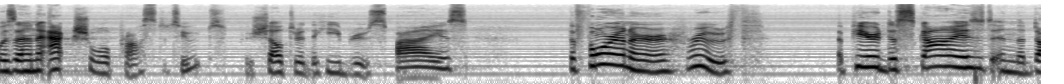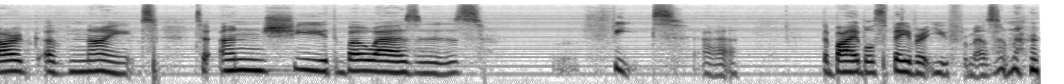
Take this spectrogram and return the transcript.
was an actual prostitute who sheltered the Hebrew spies. The foreigner, Ruth, appeared disguised in the dark of night to unsheath Boaz's feet, uh, the Bible's favorite euphemism.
